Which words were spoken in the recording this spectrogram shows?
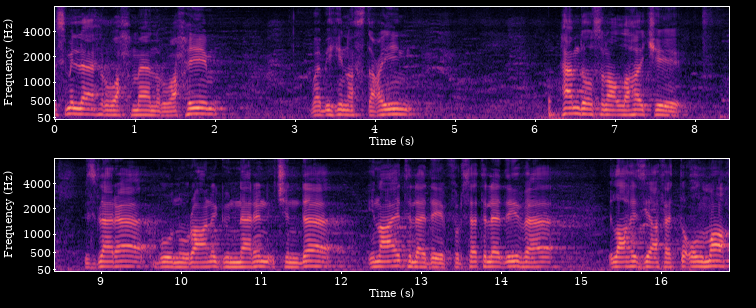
Bismillahirrahmanirrahim. Ve bihi nasta'in. Həmd olsun Allaha ki, bizlərə bu nurani günlərin içində inayət elədi, fürsət elədi və ilahi ziyafətdə olmaq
